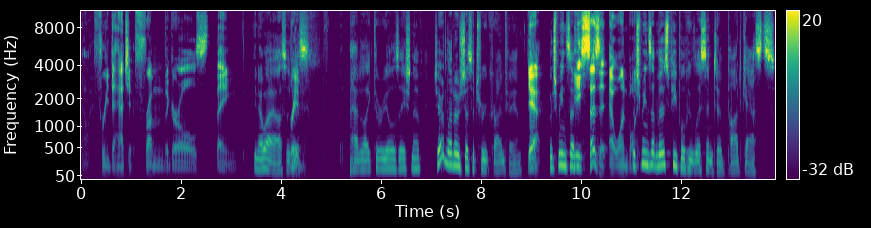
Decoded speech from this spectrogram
no, I freed the hatchet from the girl's thing. You know what I also Rib. just had like the realization of Jared Leto's just a true crime fan, Yeah. which means that He says it at one point. which means that most people who listen to podcasts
